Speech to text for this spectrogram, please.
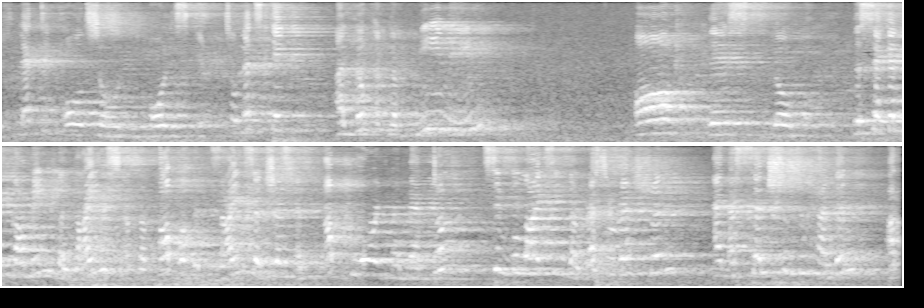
reflecting also the Holy Spirit. So let's take a look at the meaning of this logo. The second coming, the lines at the top of the design suggest an upward momentum, symbolizing the resurrection and ascension to heaven at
